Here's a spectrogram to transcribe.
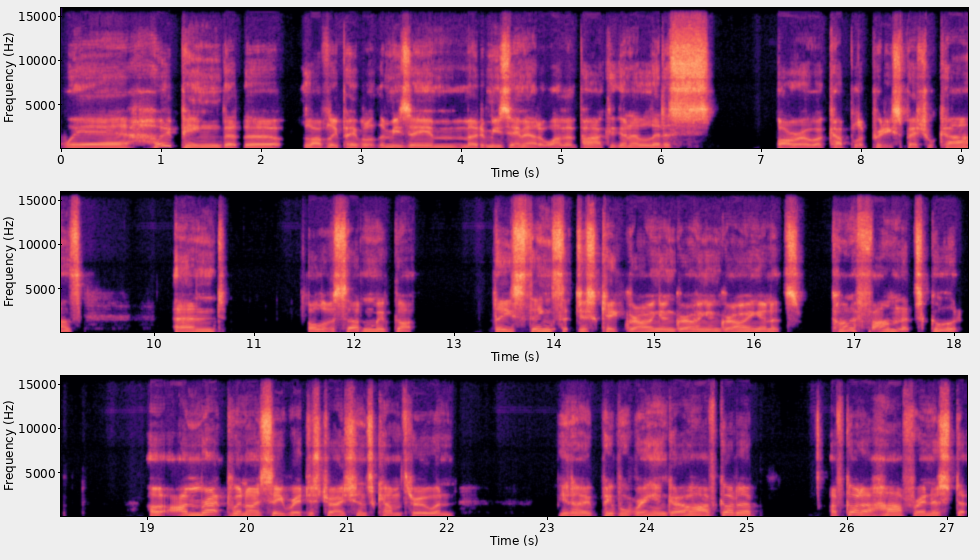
we're hoping that the lovely people at the museum, Motor Museum out at Whiteman Park, are going to let us borrow a couple of pretty special cars. And all of a sudden, we've got these things that just keep growing and growing and growing, and it's kind of fun. It's good. I'm wrapped when I see registrations come through, and you know, people ring and go, "Oh, I've got a, I've got a half register,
